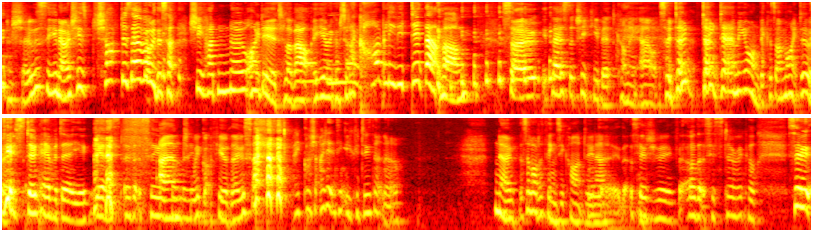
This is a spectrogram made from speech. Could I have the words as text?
and shows, you know, and she's chuffed as ever with this. She had no idea till about a year ago. She said, I can't believe you did that, mum. so there's the cheeky bit coming out. So don't don't dare me on because I might do it. Yes, don't ever dare you. Yes, oh, that's so And funny. we've got a few of those. My gosh, I didn't think you could do that now. no, there's a lot of things you can't do now. No, that's so true. But, oh, that's hysterical. So,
